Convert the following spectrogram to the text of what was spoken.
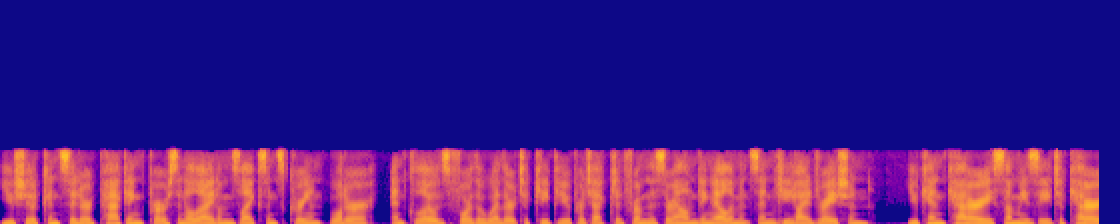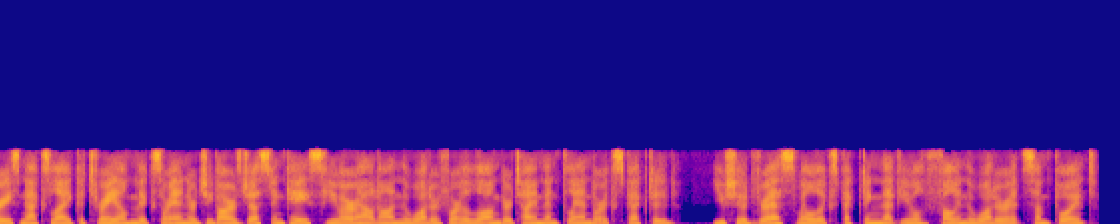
You should consider packing personal items like sunscreen, water, and clothes for the weather to keep you protected from the surrounding elements and dehydration. You can carry some easy to carry snacks like a trail mix or energy bars just in case you are out on the water for a longer time than planned or expected. You should dress well, expecting that you'll fall in the water at some point.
